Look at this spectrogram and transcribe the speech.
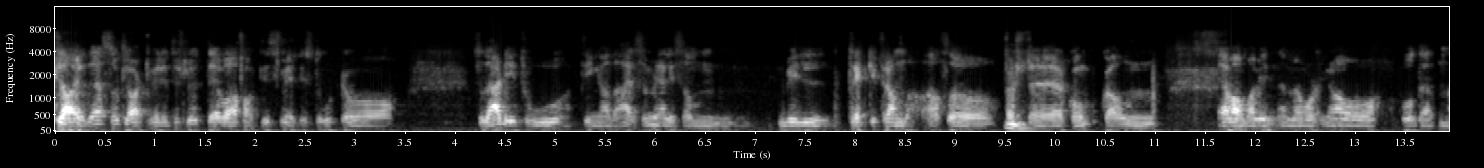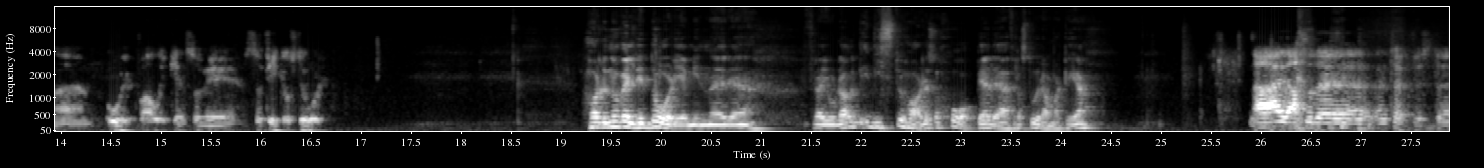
klare det. Så klarte vi det til slutt. Det var faktisk veldig stort. Og, så det er de to tinga der som jeg liksom vil trekke fram. da. Altså første kongepokalen jeg var med å vinne med Vålerenga, og, og den uh, OL-kvaliken som, som fikk oss til OL. Har du noen veldig dårlige minner eh, fra Jordal? Hvis du har det, så håper jeg det er fra Storhamar-tida. Nei, altså det, det tøffeste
